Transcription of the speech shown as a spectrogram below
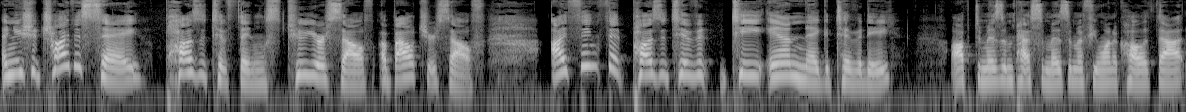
and you should try to say positive things to yourself about yourself. I think that positivity and negativity, optimism, pessimism, if you want to call it that,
